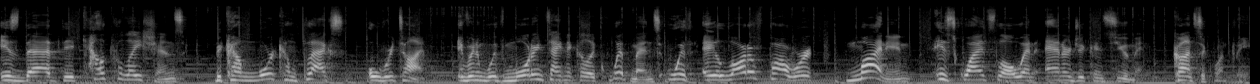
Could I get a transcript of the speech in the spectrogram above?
is that the calculations become more complex over time. Even with modern technical equipment with a lot of power, mining is quite slow and energy consuming. Consequently,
